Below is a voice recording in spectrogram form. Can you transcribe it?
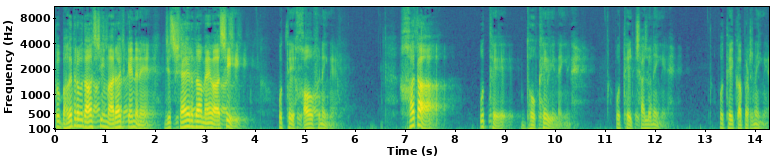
ਤੋਂ ਭਗਤ ਰਵਿਦਾਸ ਜੀ ਮਹਾਰਾਜ ਕਹਿੰਦੇ ਨੇ ਜਿਸ ਸ਼ਹਿਰ ਦਾ ਮੈਂ ਵਾਸੀ ਉੱਥੇ ਖੌਫ ਨਹੀਂ ਹੈ ਖਤਾ ਉੱਥੇ ਧੋਖੇ ਵੀ ਨਹੀਂ ਨੇ। ਉੱਥੇ ਛਲ ਨਹੀਂ ਹੈ। ਉੱਥੇ ਕਪਟ ਨਹੀਂ ਹੈ।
